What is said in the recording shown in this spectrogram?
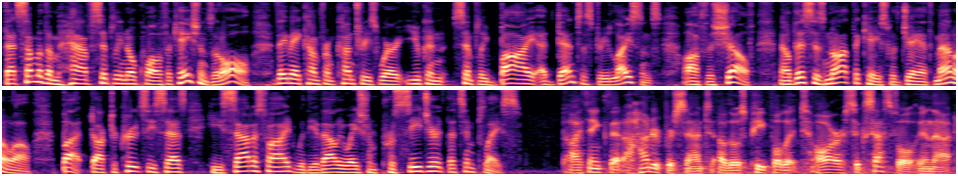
that some of them have simply no qualifications at all. They may come from countries where you can simply buy a dentistry license off the shelf. Now, this is not the case with Jayanth Manilal, but Dr. Croutze says he's satisfied with the evaluation procedure that's in place. I think that 100% of those people that are successful in that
